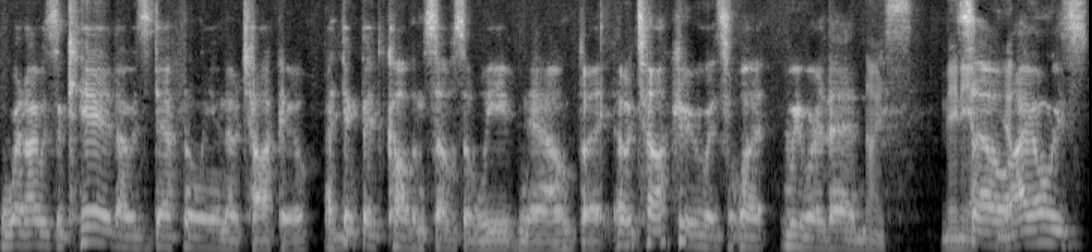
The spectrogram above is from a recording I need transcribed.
when I was a kid, I was definitely an otaku. I think they'd call themselves a weeb now, but otaku is what we were then. Nice. Maniac. So Yep. I always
